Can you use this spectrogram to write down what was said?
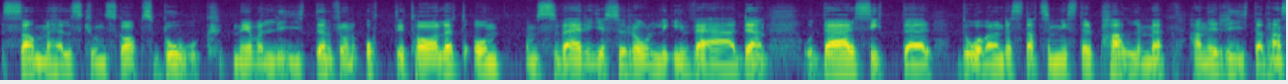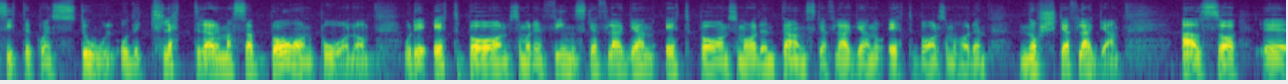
samhällskunskapsbok när jag var liten från 80-talet om, om Sveriges roll i världen. Och där sitter dåvarande statsminister Palme. Han är ritad, han sitter på en stol och det klättrar massa barn på honom. Och det är ett barn som har den finska flaggan, ett barn som har den danska flaggan och ett barn som har den norska flaggan. Alltså, eh,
